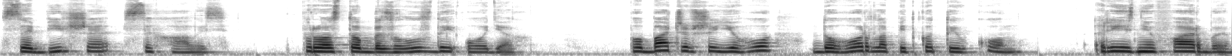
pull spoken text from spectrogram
все більше сихались. Просто безглуздий одяг. Побачивши його, до горла підкотив ком. Різні фарби,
